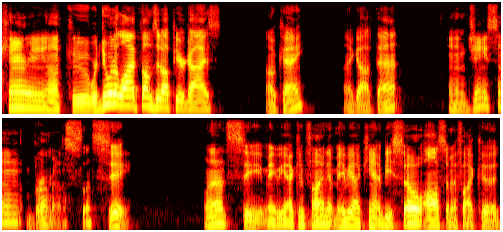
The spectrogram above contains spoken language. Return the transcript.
Kiriakou. We're doing it live. Thumbs it up here, guys. Okay. I got that. And Jason Bermas. Let's see. Let's see. Maybe I can find it. Maybe I can't. It'd be so awesome if I could.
